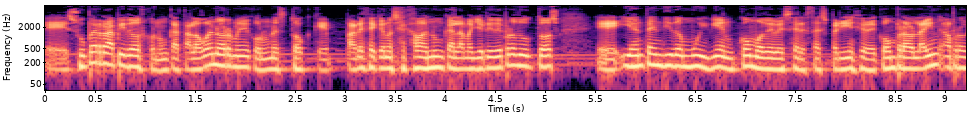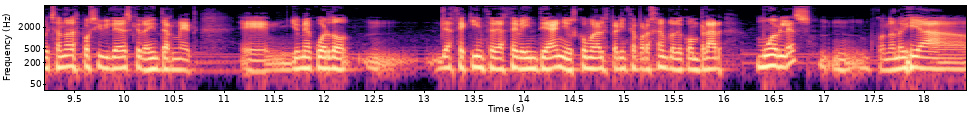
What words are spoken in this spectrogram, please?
eh, súper rápidos con un catálogo enorme con un stock que parece que no se acaba nunca en la mayoría de productos eh, y ha entendido muy bien cómo debe ser esta experiencia de compra online aprovechando las posibilidades que da internet. Eh, yo me acuerdo mm, de hace 15, de hace 20 años, como era la experiencia, por ejemplo, de comprar muebles, mm, cuando no había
